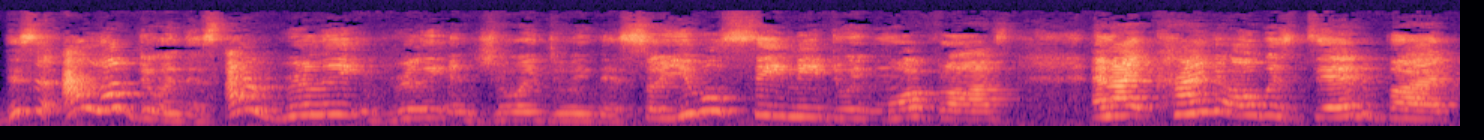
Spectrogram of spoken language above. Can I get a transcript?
this is I love doing this. I really really enjoy doing this. So you will see me doing more vlogs, and I kind of always did, but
